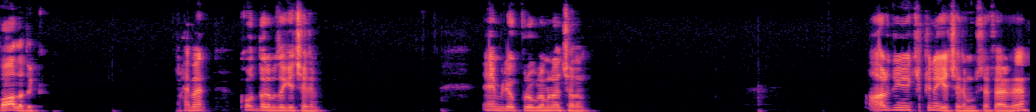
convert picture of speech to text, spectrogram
bağladık. Hemen kodlarımıza geçelim. Emblok programını açalım. Arduino kipine geçelim bu sefer de.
